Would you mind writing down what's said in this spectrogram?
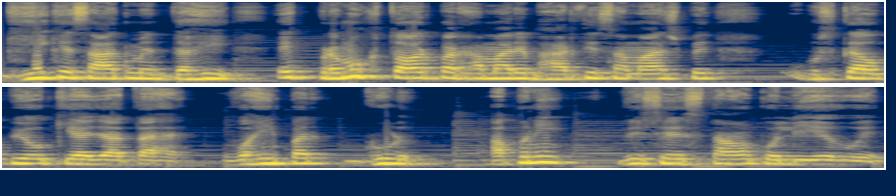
घी के साथ में दही, एक प्रमुख तौर पर हमारे भारतीय समाज पे उसका उपयोग किया जाता है। वहीं पर गुड़, अपनी विशेषताओं को लिए हुए।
